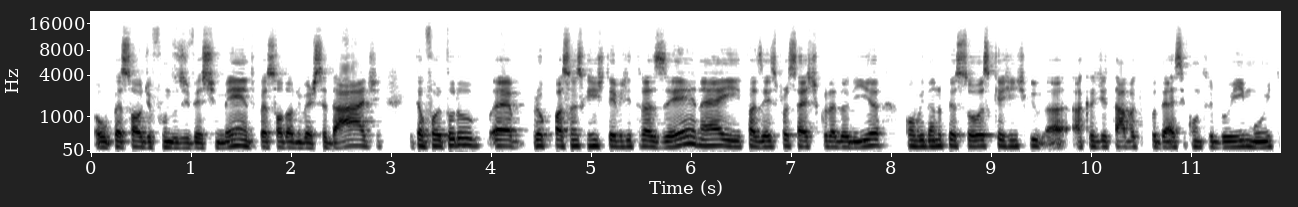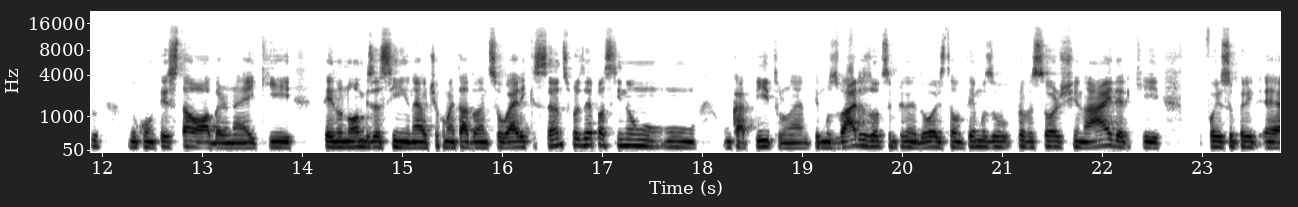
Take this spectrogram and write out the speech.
o pessoal de fundos de investimento, o pessoal da universidade. Então, foram tudo é, preocupações que a gente teve de trazer né, e fazer esse processo de curadoria, convidando pessoas que a gente acreditava que pudesse contribuir muito no contexto da obra, né? E que, tendo nomes assim, né? Eu tinha comentado antes, o Eric Santos, por exemplo, assina um, um, um capítulo, né? Temos vários outros empreendedores, então temos o professor Schneider, que foi, super, é,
